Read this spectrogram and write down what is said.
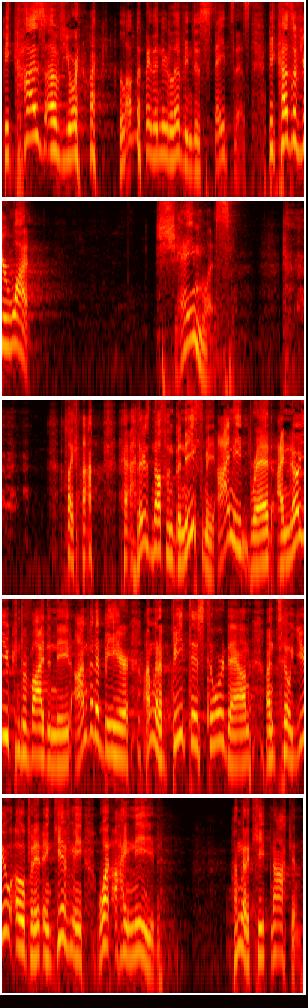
because of your. I love the way the New Living just states this. Because of your what? Shameless. like, there's nothing beneath me. I need bread. I know you can provide the need. I'm going to be here. I'm going to beat this door down until you open it and give me what I need. I'm going to keep knocking.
